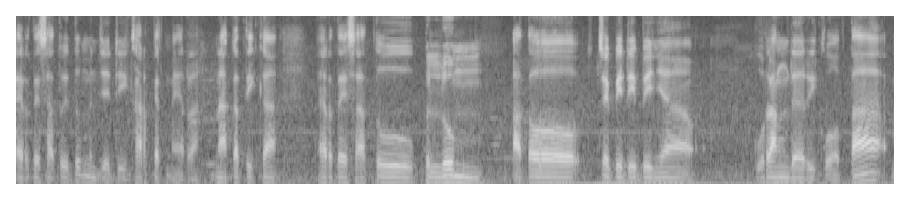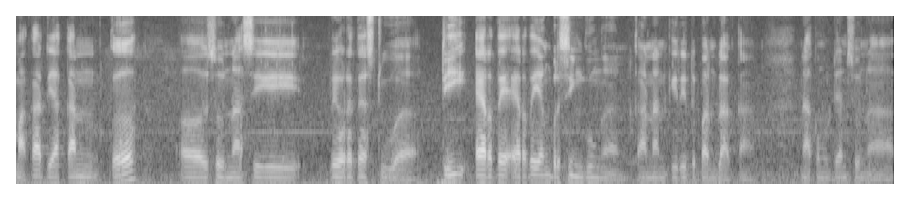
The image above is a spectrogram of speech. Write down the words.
RT 1 itu menjadi karpet merah. Nah, ketika RT 1 belum atau CPDB-nya kurang dari kota, maka dia akan ke eh, zonasi prioritas 2 di RT-RT yang bersinggungan kanan kiri depan belakang. Nah, kemudian zona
